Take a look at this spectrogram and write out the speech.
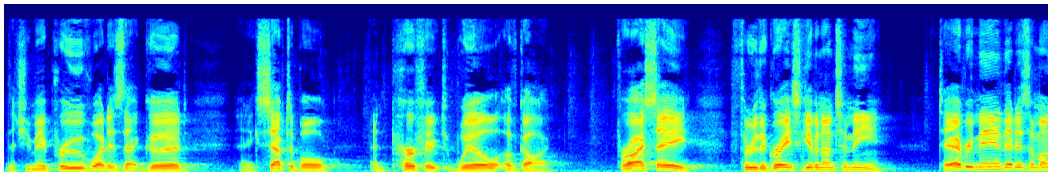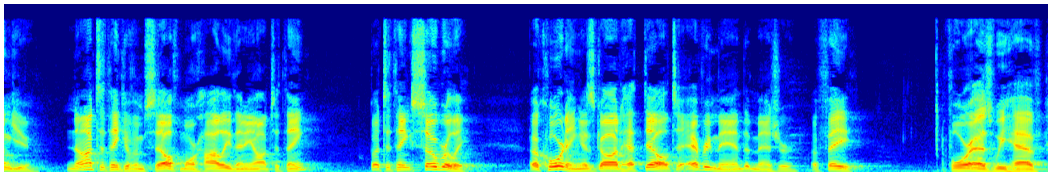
that you may prove what is that good and acceptable and perfect will of God. For I say, through the grace given unto me, to every man that is among you, not to think of himself more highly than he ought to think, but to think soberly according as God hath dealt to every man the measure of faith. For as we have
